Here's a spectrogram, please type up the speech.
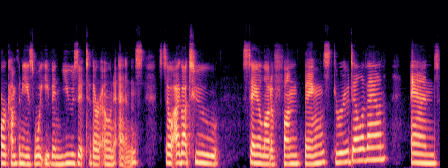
or companies will even use it to their own ends. So I got to say a lot of fun things through Delavan and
